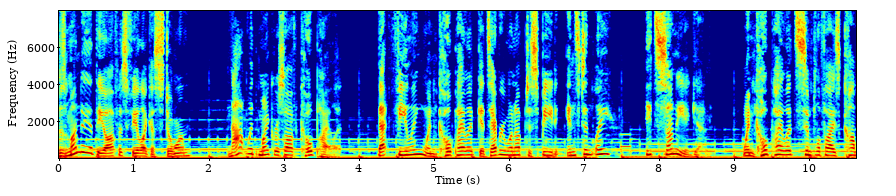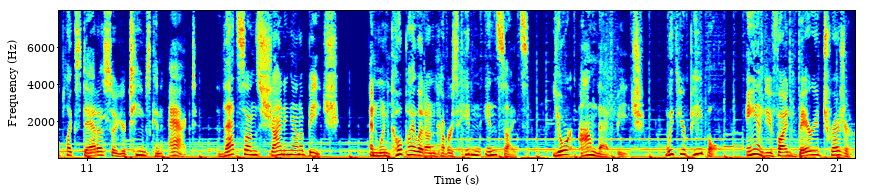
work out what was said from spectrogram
Does Monday at the office feel like a storm? Not with Microsoft Copilot. That feeling when Copilot gets everyone up to speed instantly? It's sunny again. When Copilot simplifies complex data so your teams can act, that sun's shining on a beach. And when Copilot uncovers hidden insights, you're on that beach with your people and you find buried treasure.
